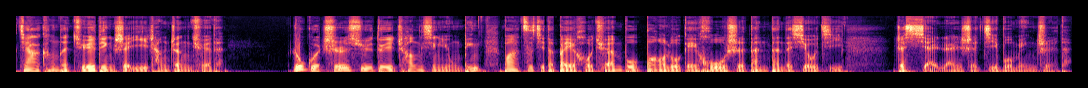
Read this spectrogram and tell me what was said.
家康的决定是异常正确的。如果持续对昌兴用兵，把自己的背后全部暴露给虎视眈眈的秀吉，这显然是极不明智的。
